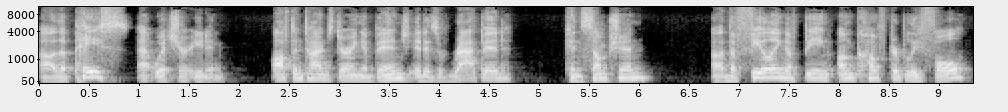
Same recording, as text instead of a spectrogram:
Uh, the pace at which you're eating. Oftentimes during a binge, it is rapid consumption. Uh, the feeling of being uncomfortably full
